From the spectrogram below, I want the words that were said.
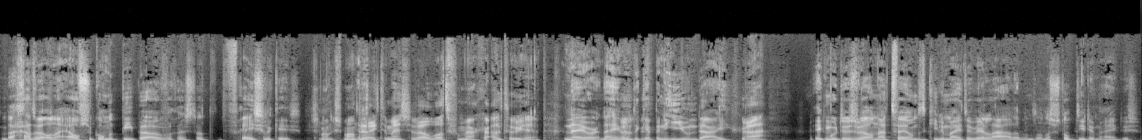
Maar hij gaat wel na 11 seconden piepen overigens, dat het vreselijk is. Langzamerhand En dat- weten mensen wel wat voor merk auto je hebt. Nee hoor, nee, want ik heb een Hyundai. Ah, Ik moet dus wel na 200 kilometer weer laden, want anders stopt hij ermee. Dus,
